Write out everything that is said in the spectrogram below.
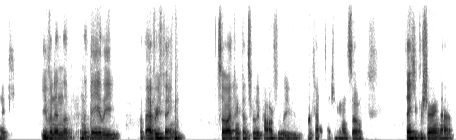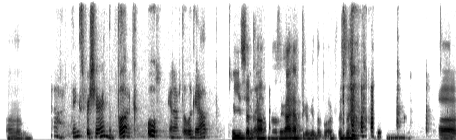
like even in the in the daily of everything. So I think that's really powerful. You were kind of touching on. So thank you for sharing that. Um, oh, thanks for sharing the book. Oh, gonna have to look it up. Well, you said prompt, I was like, I have to go get the book. This is, uh,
